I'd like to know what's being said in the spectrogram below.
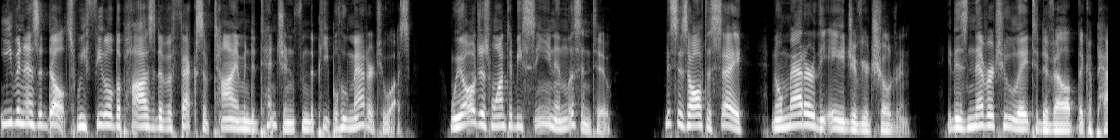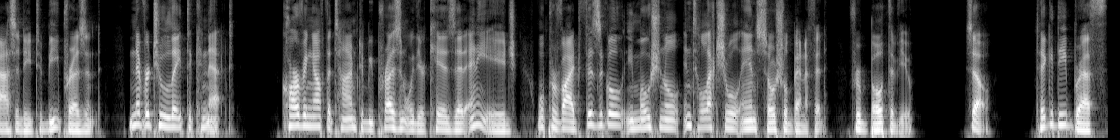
Even as adults, we feel the positive effects of time and attention from the people who matter to us. We all just want to be seen and listened to. This is all to say, no matter the age of your children, it is never too late to develop the capacity to be present, never too late to connect. Carving out the time to be present with your kids at any age will provide physical, emotional, intellectual, and social benefit for both of you. So, take a deep breath,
